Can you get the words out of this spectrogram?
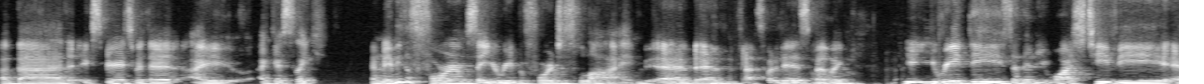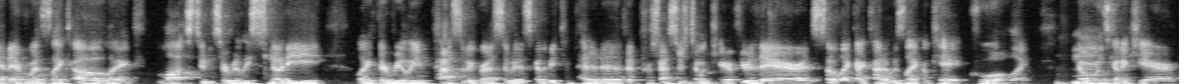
a bad experience with it. I I guess like and maybe the forums that you read before just lie and and that's what it is. But like you, you read these and then you watch TV and everyone's like, oh, like law students are really snooty, like they're really passive aggressive and it's going to be competitive and professors don't mm-hmm. care if you're there. And so like I kind of was like, okay, cool, like no one's going to care.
